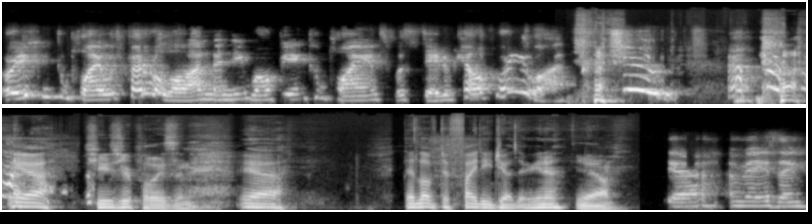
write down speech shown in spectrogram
or you can comply with federal law and then you won't be in compliance with state of california law shoot Yeah, Choose your poison. yeah. They love to fight each other, you know. Yeah. yeah amazing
